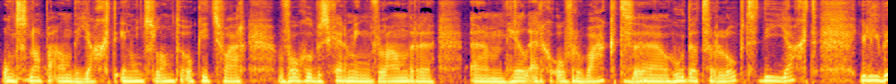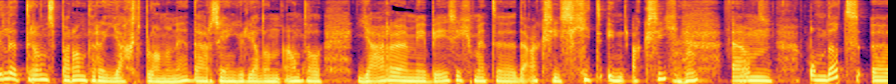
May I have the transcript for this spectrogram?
ontsnappen aan de jacht in ons land. Ook iets waar Vogelbescherming Vlaanderen um, heel erg over waakt. Uh, hoe dat verloopt, die jacht. Jullie willen transparantere jachtplannen. Hè? Daar zijn jullie al een aantal jaren mee bezig met de, de actie Schiet in Actie. -hmm, um, omdat uh,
